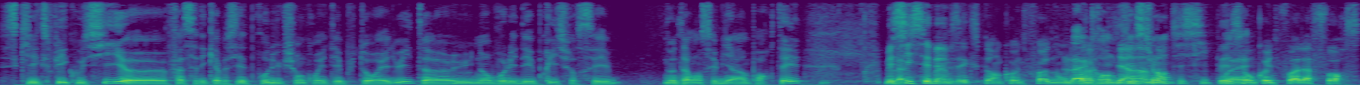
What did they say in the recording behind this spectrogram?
ce qui explique aussi, euh, face à des capacités de production qui ont été plutôt réduites, euh, une envolée des prix sur ces, notamment ces biens importés. Mais si ces mêmes experts, encore une fois, n'ont pas bien question, anticipé, c'est encore une fois la force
